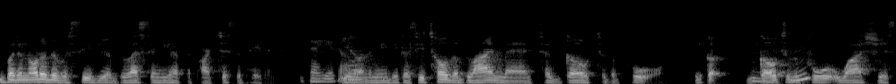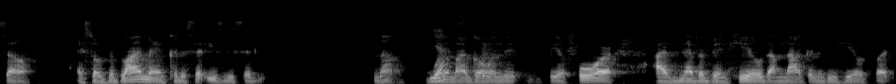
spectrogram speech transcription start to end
but in order to receive your blessing you have to participate in it There you go. you know what i mean because he told the blind man to go to the pool go, go to the Mhm. pool wash yourself and so the blind man could have said easily said no what am i going there for? I've never been healed. I'm not going to be healed. But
